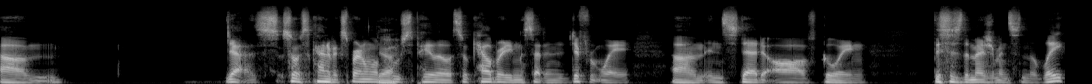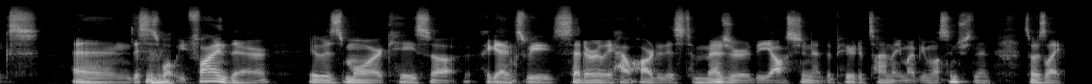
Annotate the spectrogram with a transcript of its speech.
um, yeah, it's- so it's kind of experimental Yeah. approach to paleo. So calibrating the set in a different way um, instead of going, this is the measurements in the lakes, and this is Mhm. what we find there. It was more a case of, again, because we said earlier how hard it is to measure the oxygen at the period of time that you might be most interested in. So it's like,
